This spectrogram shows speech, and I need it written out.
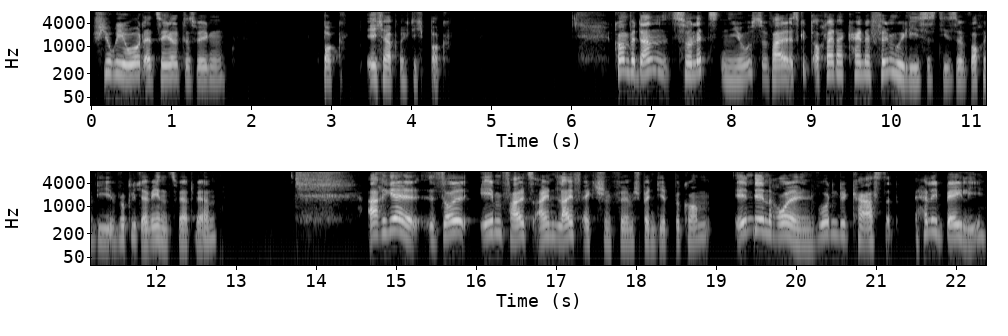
Fury Road erzählt, deswegen Bock. Ich hab richtig Bock. Kommen wir dann zur letzten News, weil es gibt auch leider keine Filmreleases diese Woche, die wirklich erwähnenswert wären. Ariel soll ebenfalls einen Live-Action-Film spendiert bekommen. In den Rollen wurden gecastet Halle Bailey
